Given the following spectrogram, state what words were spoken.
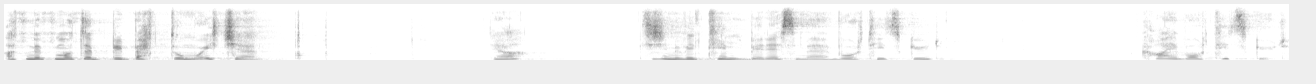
At vi på en måte blir bedt om å ikke Ja, hvis ikke vi vil tilby det som er vår tids Gud. Hva er vår tids Gud?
